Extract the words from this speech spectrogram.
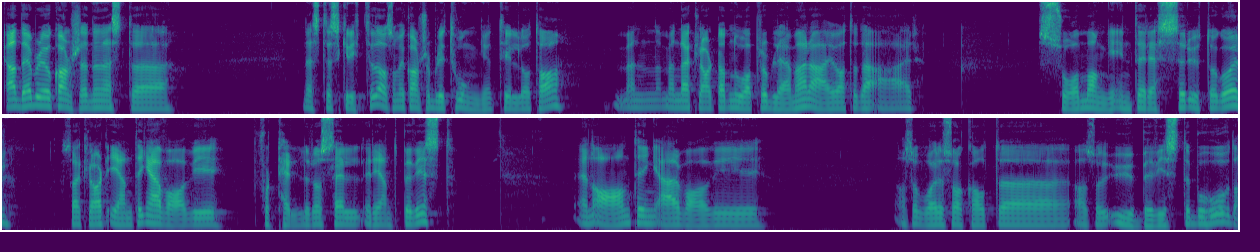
Ja, det blir jo kanskje det neste, neste skrittet, da, som vi kanskje blir tvunget til å ta. Men, men det er klart at noe av problemet her er jo at det er så mange interesser ute og går. Så det er klart, én ting er hva vi forteller oss selv rent bevisst. En annen ting er hva vi Altså våre såkalte altså ubevisste behov, da.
